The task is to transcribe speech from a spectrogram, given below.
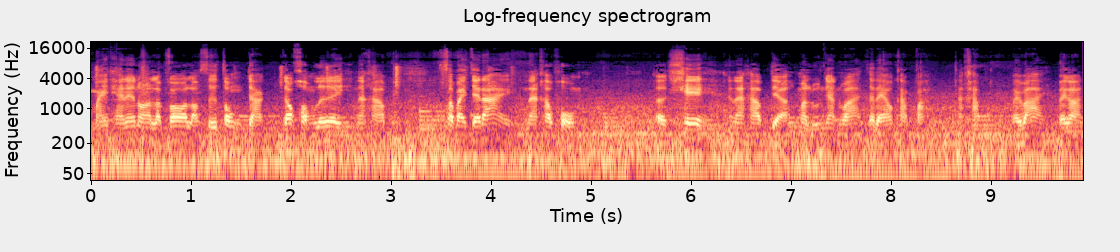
ใหม่แท้แน่นอนแล้วก็เราซื้อตรงจากเจ้าของเลยนะครับ สบายใจได้นะครับผมโอเคนะครับ เดี๋ยวมาลุ้นกันว่าจะได้เอากลับปะนะครับบายบายไปก่อน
